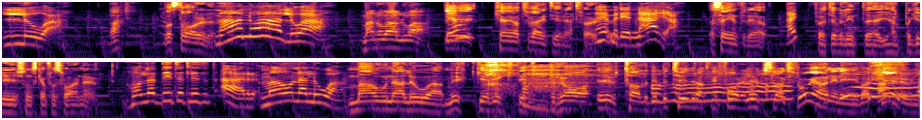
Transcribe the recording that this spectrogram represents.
Loa. Va? Vad svarar du? Manoa, Loa. Manuel Loa. Det kan jag tyvärr inte ge rätt för. Nej men det är nära. Jag säger inte det. Nej. För att jag vill inte hjälpa Gry som ska få svara nu. Hålla dit ett litet R. Mauna Loa. Mauna Loa, mycket riktigt bra uttal. Det betyder att vi får en utslagsfråga hörni ni. Vad kul!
